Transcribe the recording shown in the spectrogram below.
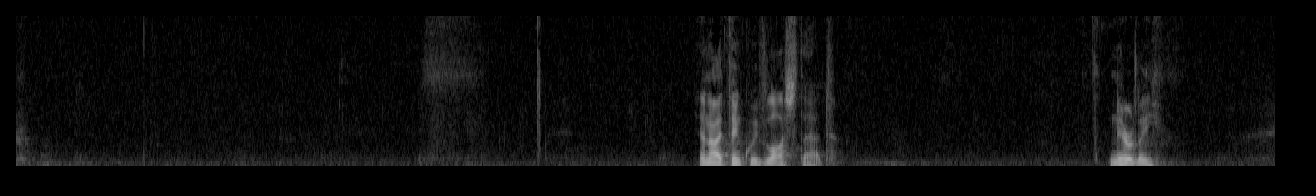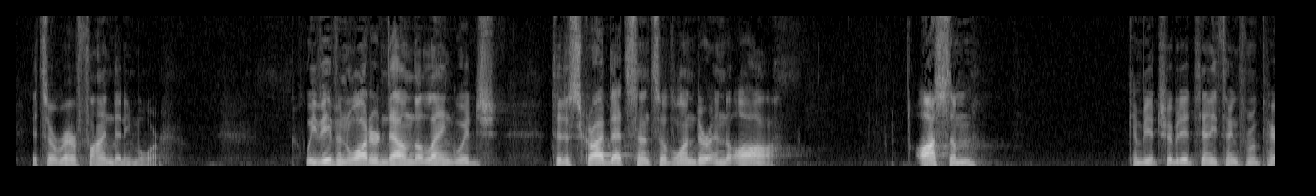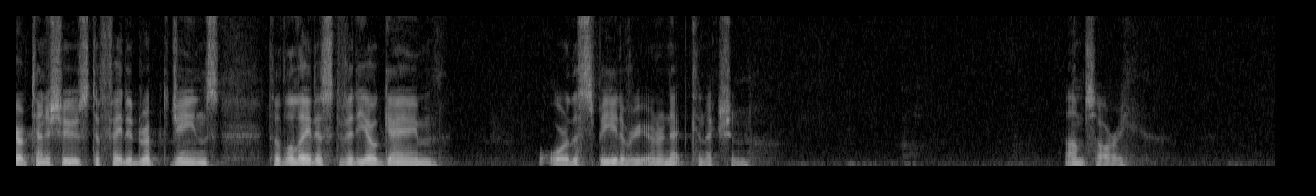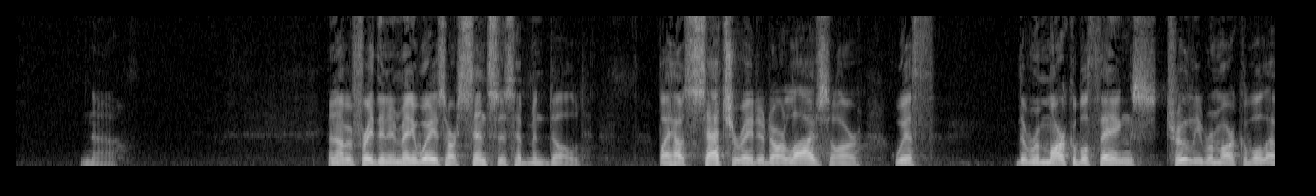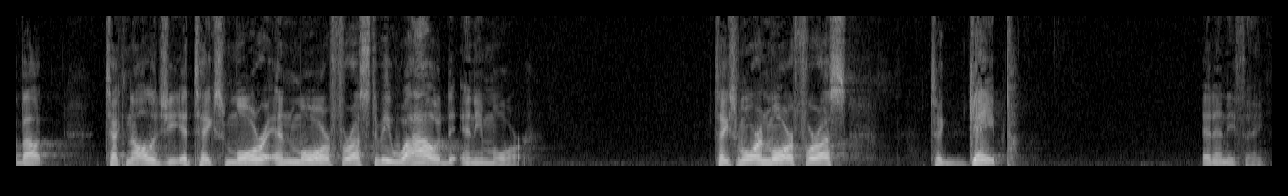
And I think we've lost that. Nearly. It's a rare find anymore. We've even watered down the language to describe that sense of wonder and awe. Awesome can be attributed to anything from a pair of tennis shoes to faded ripped jeans to the latest video game or the speed of your internet connection. I'm sorry. No. And I'm afraid that in many ways our senses have been dulled by how saturated our lives are with the remarkable things, truly remarkable, about technology. It takes more and more for us to be wowed anymore. It takes more and more for us to gape at anything.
